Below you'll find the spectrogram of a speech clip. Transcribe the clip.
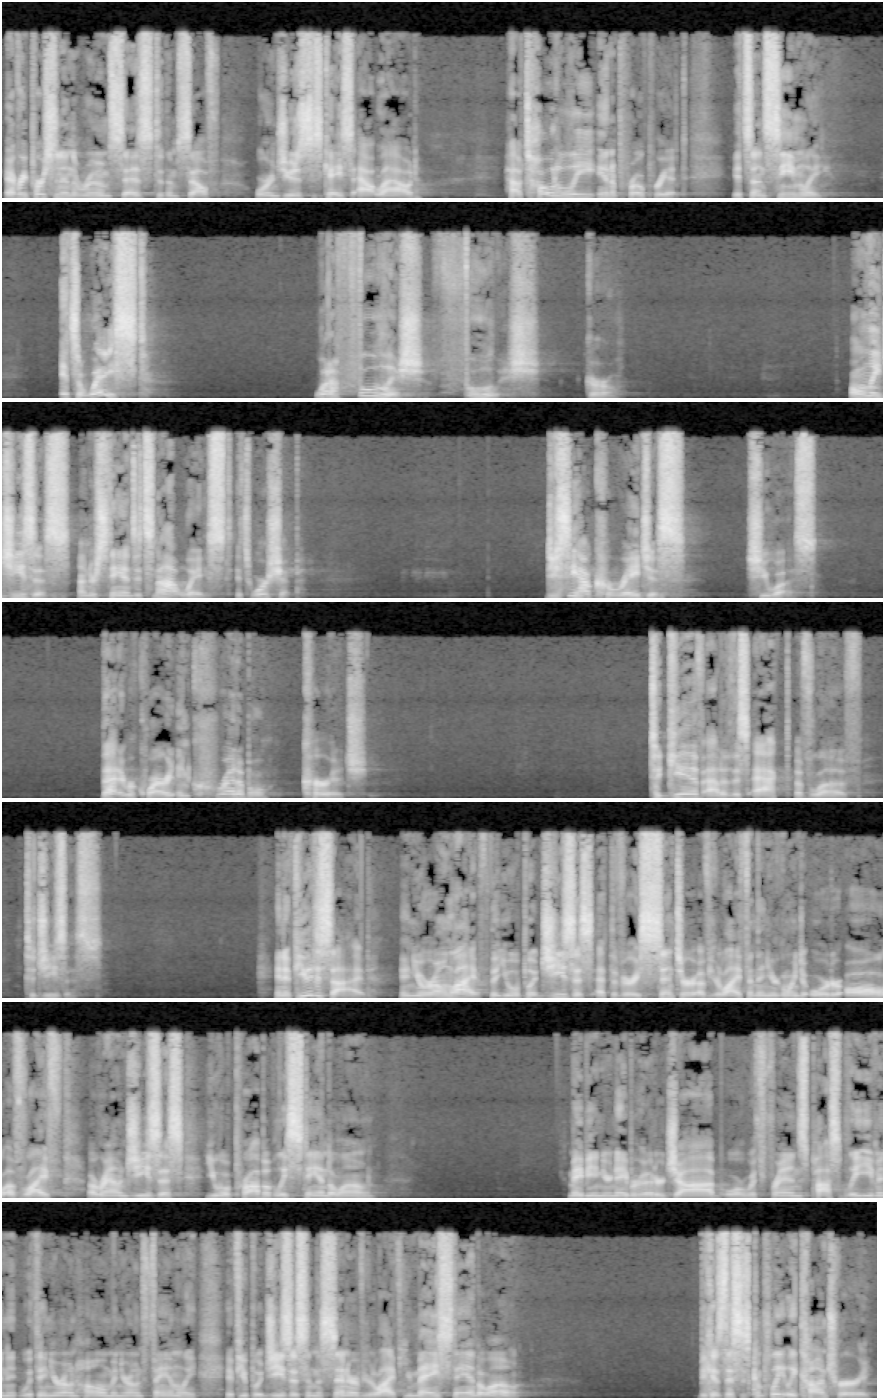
Every person in the room says to themselves, or in Judas's case, out loud, how totally inappropriate. It's unseemly. It's a waste. What a foolish, foolish girl. Only Jesus understands it's not waste, it's worship. Do you see how courageous she was? That required incredible courage to give out of this act of love to Jesus. And if you decide in your own life that you will put Jesus at the very center of your life and then you're going to order all of life around Jesus, you will probably stand alone. Maybe in your neighborhood or job or with friends, possibly even within your own home and your own family. If you put Jesus in the center of your life, you may stand alone. Because this is completely contrary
